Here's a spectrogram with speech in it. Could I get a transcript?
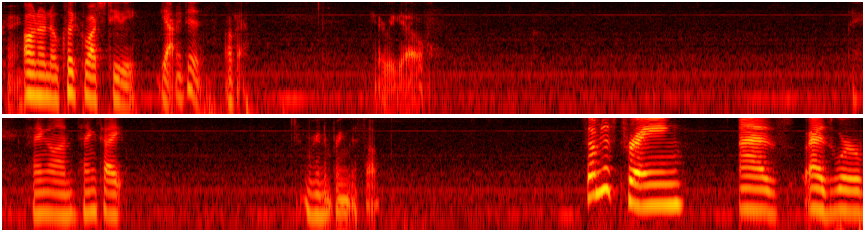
Okay. Oh no no, click watch TV. Yeah. I did. Okay. Here we go. Hang on, hang tight. We're gonna bring this up. So I'm just praying as as we're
